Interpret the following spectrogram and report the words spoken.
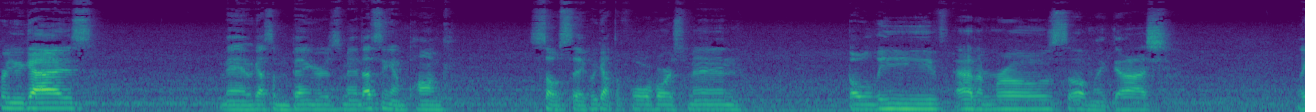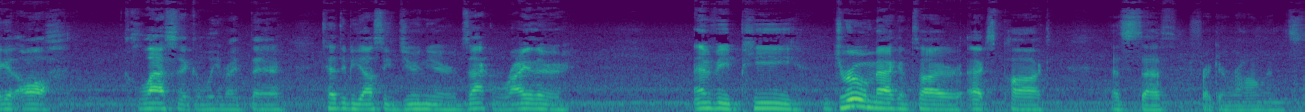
for you guys. Man, we got some bangers, man. That's CM Punk. So sick. We got the Four Horsemen. Believe, Adam Rose. Oh my gosh. Like it all. Classically right there. Ted DiBiase Jr., Zack Ryder, MVP, Drew McIntyre, X Pac, and Seth freaking Rollins.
